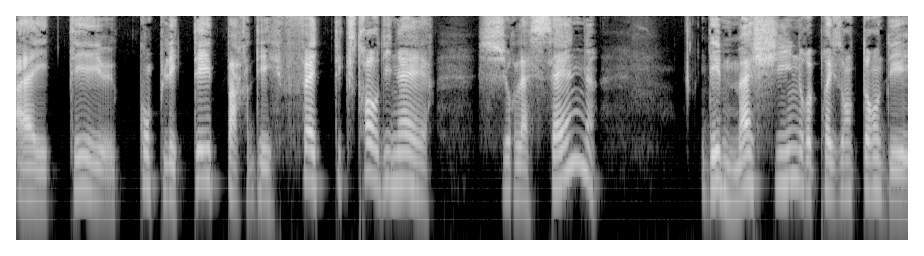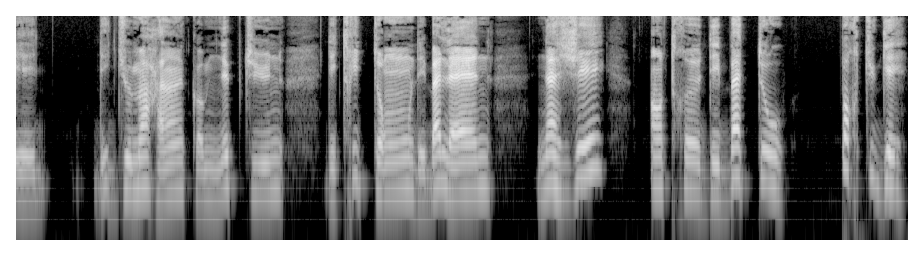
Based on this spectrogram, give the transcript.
a été euh, complété par des fêtes extraordinaires sur la scène, des machines représentant des, des dieux marins comme Neptune, des tritons, des baleines, nager entre des bateaux portugais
